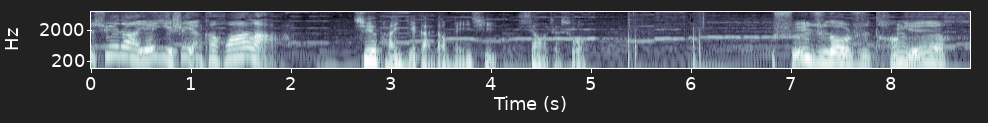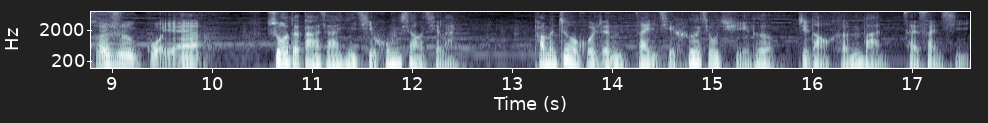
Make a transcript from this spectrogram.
薛大爷一时眼看花了。”薛蟠也感到没趣，笑着说：“谁知道是唐寅还是果寅？”说的大家一起哄笑起来。他们这伙人在一起喝酒取乐，直到很晚才散席。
